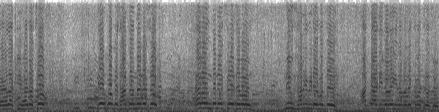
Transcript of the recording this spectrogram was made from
দেখা যাক কি হয়, দর্শক। কেউ কাউকে ছাড় দেওয়ার নয় দর্শক। অ্যালং দ্য এক্সপ্রেস এবং নিউ সারি বিড়ের মধ্যে হাড্ডাহাড্ডি লড়াই কিন্তু আমরা দেখতে পাচ্ছি, দর্শক।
